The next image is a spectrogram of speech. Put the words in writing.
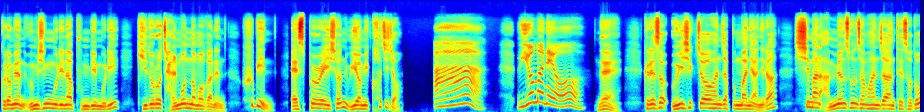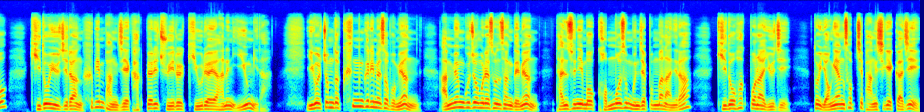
그러면 음식물이나 분비물이 기도로 잘못 넘어가는 흡인, 에스피레이션 위험이 커지죠. 아, 위험하네요. 네. 그래서 의식저하 환자뿐만이 아니라 심한 안면 손상 환자한테서도 기도 유지랑 흡인 방지에 각별히 주의를 기울여야 하는 이유입니다. 이걸 좀 더 큰 그림에서 보면 안면 구조물에 손상되면 단순히 뭐 겉모습 문제뿐만 아니라 기도 확보나 유지, 또 영양 섭취 방식에까지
